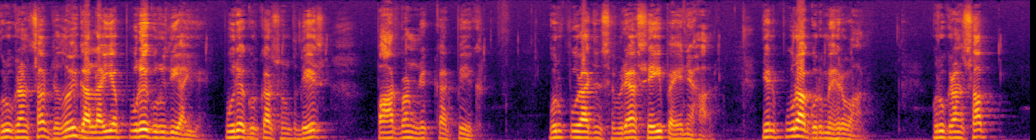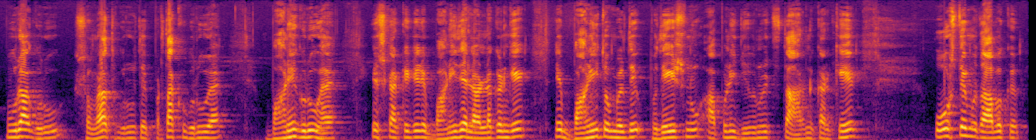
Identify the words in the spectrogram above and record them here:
ਗੁਰੂ ਗ੍ਰੰਥ ਸਾਹਿਬ ਜਦੋਂ ਵੀ ਗੱਲ ਆਈ ਹੈ ਪੂਰੇ ਗੁਰੂ ਦੀ ਆਈ ਹੈ। ਪੂਰੇ ਗੁਰ ਕਾ ਸੁਣ ਉਪਦੇਸ਼ ਪਾਰ ਬ੍ਰਹਮ ਨਿਕ ਕਰ ਪੇਖ ਗੁਰੂ ਪੂਰਾ ਜਿਨ ਸਿਮਰਿਆ ਸਹੀ ਪਏ ਨਿਹਾਲ ਜਿਨ ਪੂਰਾ ਗੁਰ ਮਿਹਰਬਾਨ। ਗੁਰੂ ਗ੍ਰੰਥ ਸਾਹਿਬ ਪੂਰਾ ਗੁਰੂ, ਸਮਰੱਥ ਗੁਰੂ ਤੇ ਪ੍ਰਤੱਖ ਗੁਰੂ ਹੈ, ਬਾਣੀ ਗੁਰੂ ਹੈ। ਇਸ ਕਰਕੇ ਜਿਹੜੇ ਬਾਣੀ ਦੇ ਲੜ ਲੱਗਣਗੇ, ਇਹ ਬਾਣੀ ਤੋਂ ਮਿਲਦੇ ਉਪਦੇਸ਼ ਨੂੰ ਆਪਣੇ ਜੀਵਨ ਵਿੱਚ ਧਾਰਨ ਕਰਕੇ ਉਸ ਦੇ ਮੁਤਾਬਕ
